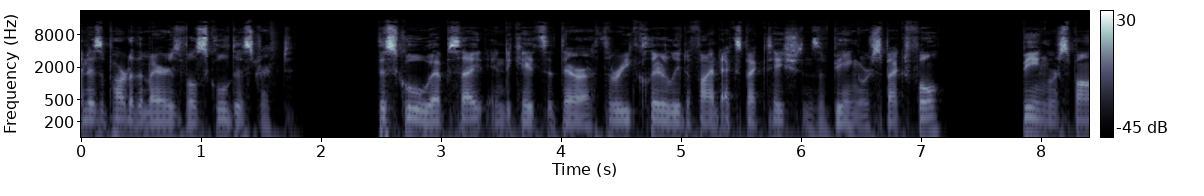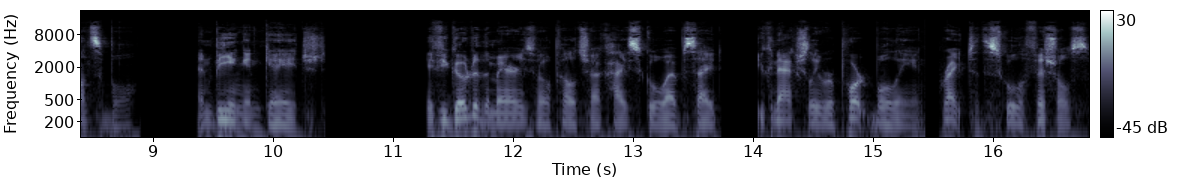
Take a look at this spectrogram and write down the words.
and is a part of the Marysville School District. The school website indicates that there are three clearly defined expectations of being respectful, being responsible, and being engaged. If you go to the Marysville Pilchuck High School website, you can actually report bullying right to the school officials.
